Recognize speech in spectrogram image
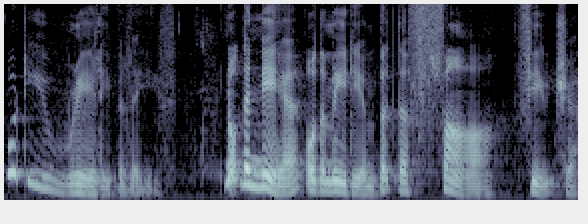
What do you really believe? Not the near or the medium, but the far future.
